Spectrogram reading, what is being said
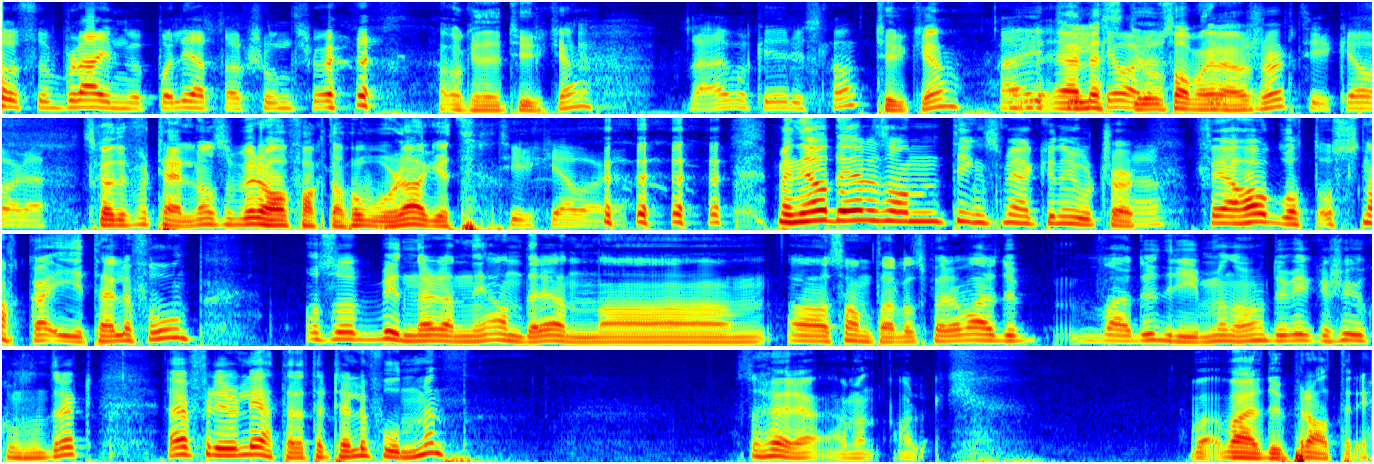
Og så ble han med på leteaksjon sjøl. Var ikke det i Tyrkia? Nei, det var ikke i Russland. Tyrkia? Nei, jeg Tyrkia leste jo samme greia sjøl. Tyrkia var det. Skal du fortelle noe, så bør du ha fakta på bordet, gutt. Tyrkia var det. Men ja, det er en sånn ting som jeg kunne gjort sjøl. Ja. For jeg har gått og snakka i telefon, og så begynner den i andre enden av, av samtalen å spørre hva er, det du, hva er det du driver med nå? Du virker så ukonsentrert. Jeg er fordi du leter etter telefonen min. Så hører jeg Ja, men Alek, hva, hva er det du prater i?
